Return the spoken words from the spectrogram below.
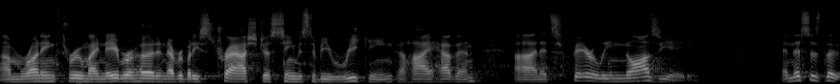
I'm running through my neighborhood, and everybody's trash just seems to be reeking to high heaven, uh, and it's fairly nauseating. And this is the,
